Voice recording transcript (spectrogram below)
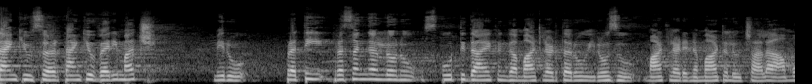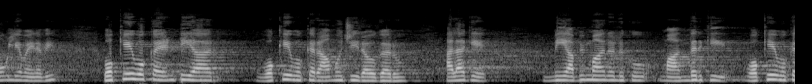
Thank you sir thank you very much మీరు ప్రతి ప్రసంగంలోనూ స్ఫూర్తిదాయకంగా మాట్లాడతారు. ఈరోజు మాట్లాడిన మాటలు చాలా అమూల్యమైనవి. ఒకే ఒక ఎన్టీఆర్ ఒకే ఒక రామోజీరావు గారు అలాగే మీ అభిమానులకు మా అందరికీ ఒకే ఒక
